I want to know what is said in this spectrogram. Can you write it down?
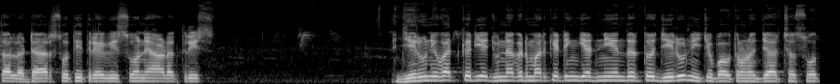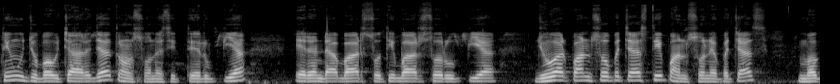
તલ અઢારસોથી ત્રેવીસો ને આડત્રીસ જીરુની વાત કરીએ, જુનાગઢ માર્કેટિંગ યાર્ડની અંદર તો જીરું નીચો ભાવ ત્રણ હજાર છસોથી ઊંચો ભાવ ચાર હજાર ત્રણસો ને સિત્તેર રૂપિયા, એરંડા બારસોથી બારસો રૂપિયા, જુવાર પાંચસો પચાસથી પાંચસો ને પચાસ, મગ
